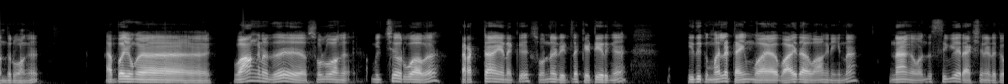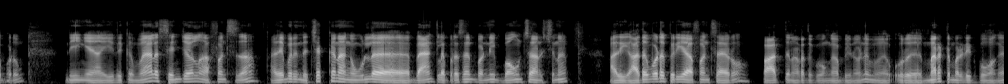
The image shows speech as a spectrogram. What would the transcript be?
வந்துடுவாங்க அப்போ இவங்க வாங்கினது சொல்லுவாங்க மிச்ச ரூபாவை கரெக்டாக எனக்கு சொன்ன டேட்டில் கட்டிடுங்க இதுக்கு மேலே டைம் வாய் வாய்தா வாங்கினீங்கன்னா நாங்கள் வந்து சிவியர் ஆக்ஷன் எடுக்கப்படும். நீங்கள் இதுக்கு மேலே செஞ்சாலும் அஃபென்ஸ் தான். அதே மாதிரி இந்த செக்கை நாங்கள் உள்ள பேங்க்கில் ப்ரெசென்ட் பண்ணி பவுன்ஸ் ஆனிச்சுன்னா அது அதை விட பெரிய அஃபென்ஸ் ஆயிரும். பார்த்து நடந்துக்கோங்க அப்படின்னு ஒரு மிரட்டு மிரட்டிட்டு போவாங்க.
